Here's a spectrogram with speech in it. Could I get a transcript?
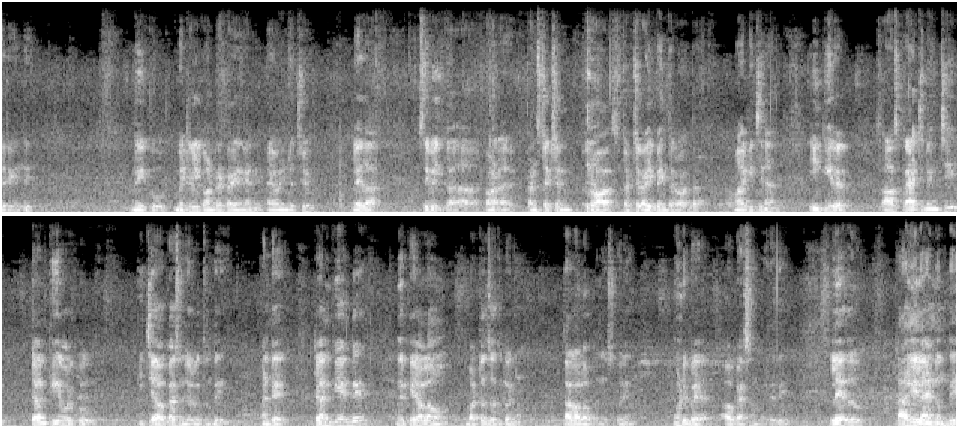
జరిగింది. మీకు మెటీరియల్ కాంట్రాక్ట్ అయినా కానీ అయి ఉండొచ్చు. లేదా సివిల్ కన్స్ట్రక్షన్ రా స్ట్రక్చర్ అయిపోయిన తర్వాత మాకు ఇచ్చిన ఇంటీరియర్ ఆ స్క్రాచ్ నుంచి టర్న్ కీ వరకు ఇచ్చే అవకాశం జరుగుతుంది. అంటే టర్న్ కీ అంటే మీరు కేవలం బట్టలు చదువుకొని తలాలు ఓపెన్ చేసుకొని ఉండిపోయే అవకాశం మీది లేదు ఖాళీ ల్యాండ్ ఉంది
